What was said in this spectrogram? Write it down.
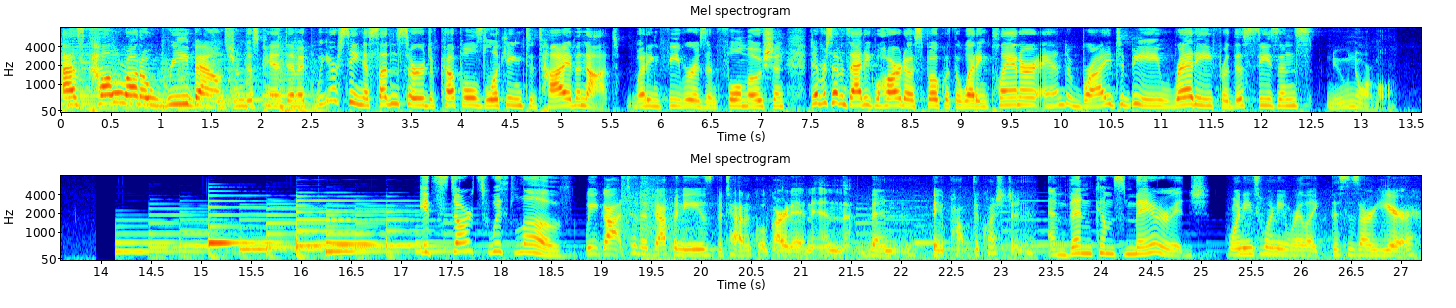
As Colorado rebounds from this pandemic, we are seeing a sudden surge of couples looking to tie the knot. Wedding fever is in full motion. Denver 7's Addie Guajardo spoke with a wedding planner and a bride to be ready for this season's new normal. It starts with love. We got to the Japanese botanical garden and then they popped the question. And then comes marriage. 2020, we're like, this is our year.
